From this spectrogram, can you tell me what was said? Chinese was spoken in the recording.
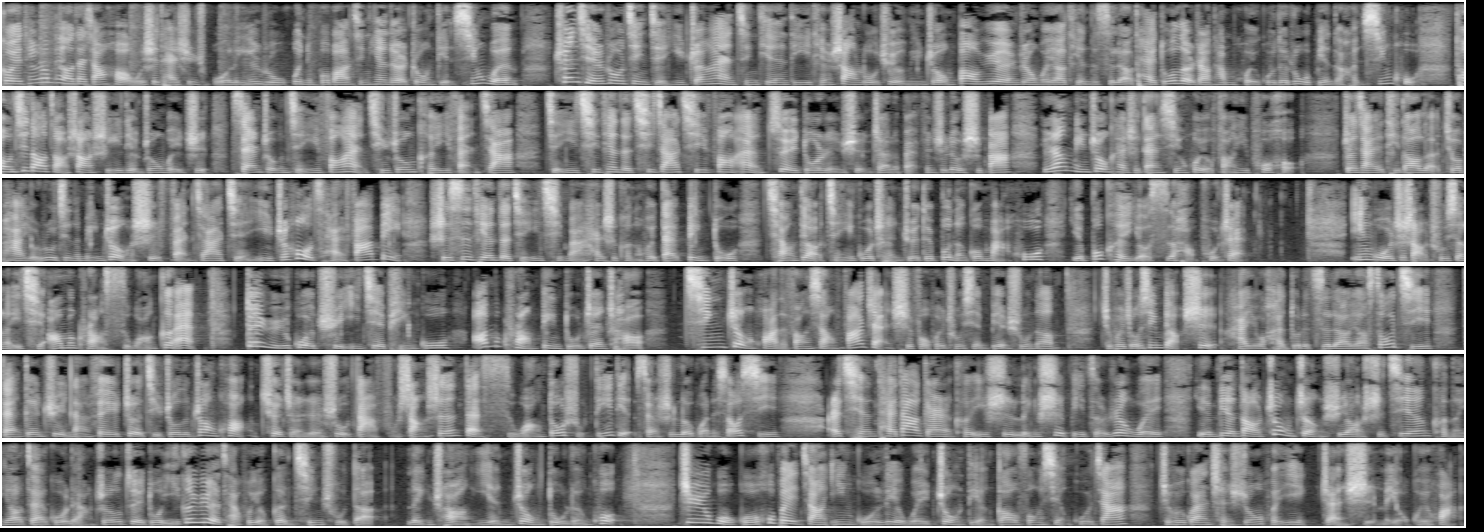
各位听众朋友，大家好，我是台视主播林一如，为您播报今天的重点新闻。春节入境检疫专案今天第一天上路，却有民众抱怨，认为要填的资料太多了，让他们回国的路变得很辛苦。统计到早上十一点钟为止，三种检疫方案，其中可以返家检疫七天的七加七方案，最多人选占了百分之六十八，也让民众开始担心会有防疫破口。专家也提到了，就怕有入境的民众是返家检疫之后才发病，十四天的检疫期满，还是可能会。带病毒，强调检疫过程绝对不能够马虎，也不可以有丝毫破绽。英国至少出现了一起 Omicron 死亡个案。对于过去一届评估，Omicron 病毒正朝。轻症化的方向发展是否会出现变数呢？指挥中心表示，还有很多的资料要搜集，但根据南非这几周的状况，确诊人数大幅上升，但死亡都属低点，算是乐观的消息。而前台大感染科医师林世璧则认为，演变到重症需要时间，可能要再过两周，最多一个月才会有更清楚的。临床严重度轮廓。至于我国会不会将英国列为重点高风险国家，指挥官陈时中回应，暂时没有规划。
